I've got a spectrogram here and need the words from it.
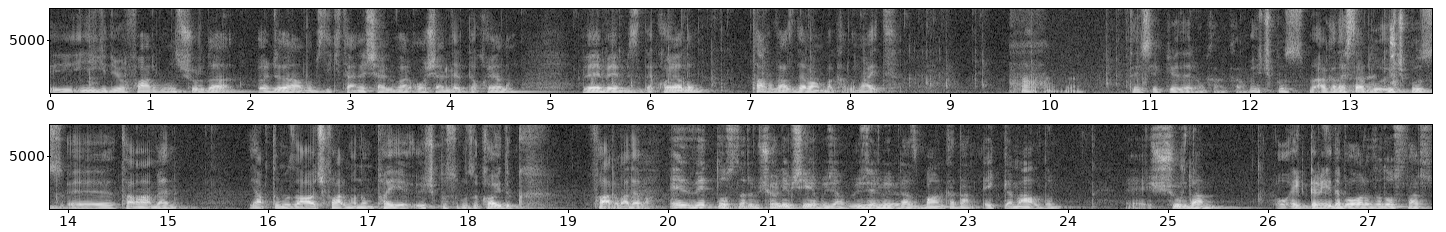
iyi gidiyor farmımız. Şurada önceden aldığımız iki tane shell var. O shellleri de koyalım. VB'mizi de koyalım. Tam gaz devam bakalım. Haydi. Teşekkür ederim kankam. 3 buz. Arkadaşlar bu 3 buz e, tamamen yaptığımız ağaç farmının payı. 3 buzumuzu koyduk. Farma devam. Evet dostlarım şöyle bir şey yapacağım. Üzerime biraz bankadan ekleme aldım. E, şuradan o eklemeyi de bu arada dostlar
